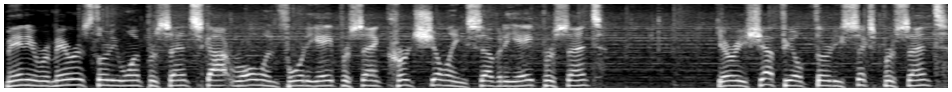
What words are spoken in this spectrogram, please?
Manny Ramirez, 31%. Scott Rolen, 48%. Curt Schilling, 78%. Gary Sheffield, 36%.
